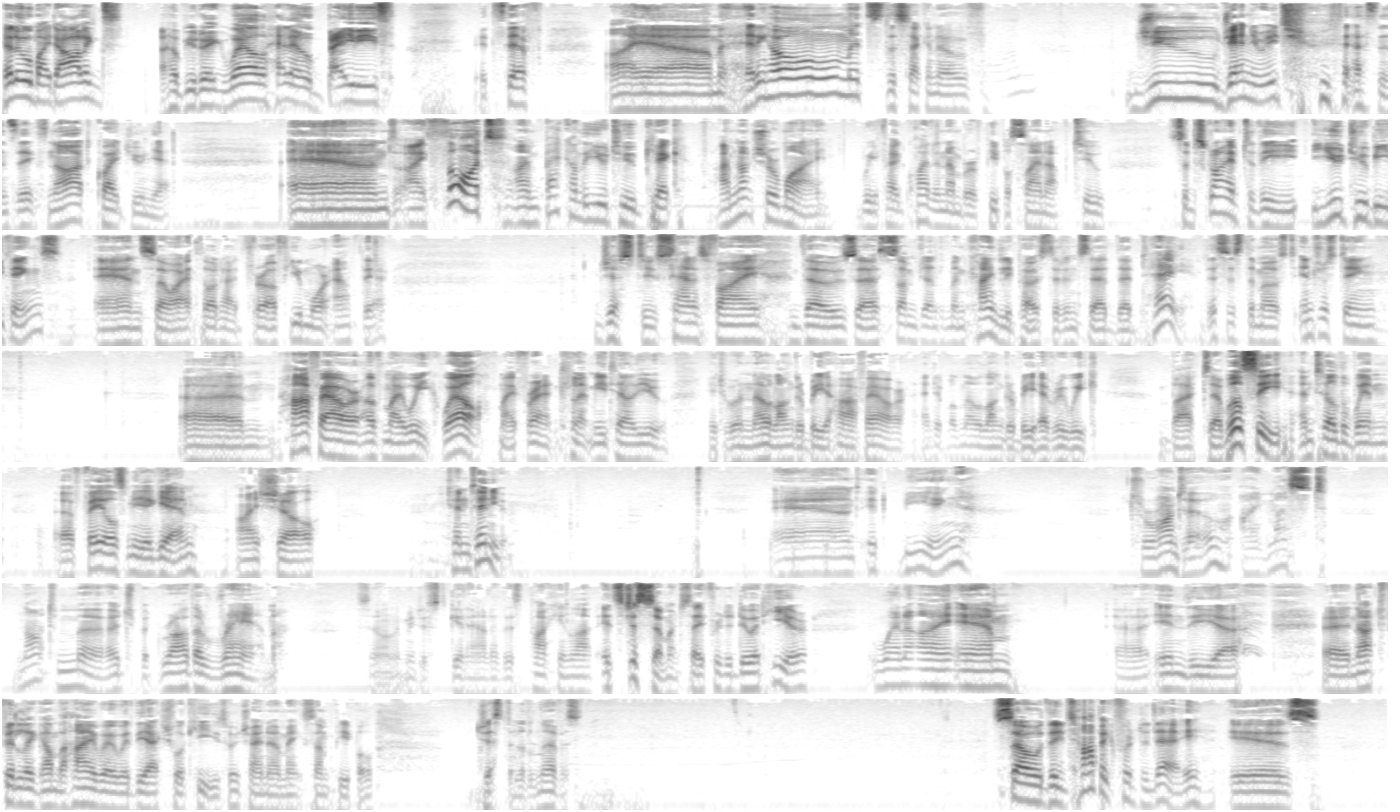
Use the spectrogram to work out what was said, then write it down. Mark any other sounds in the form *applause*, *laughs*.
Hello, my darlings. I hope you're doing well. Hello, babies. It's Steph. I am heading home. It's the 2nd of June, January *laughs* 2006. Not quite June yet. And I thought I'm back on the YouTube kick. I'm not sure why. We've had quite a number of people sign up to subscribe to the YouTubey things, and so I thought I'd throw a few more out there just to satisfy those. Uh, some gentleman kindly posted and said that, hey, this is the most interesting um, half hour of my week. Well, my friend, *laughs* let me tell you, it will no longer be a half hour, and it will no longer be every week. But uh, we'll see. Until the whim uh, fails me again, I shall continue. And it being Toronto, I must not merge, but rather ram. So let me just get out of this parking lot. It's just so much safer to do it here when I am uh, in the uh, *laughs* uh, not fiddling on the highway with the actual keys, which I know makes some people just a little nervous. So the topic for today is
